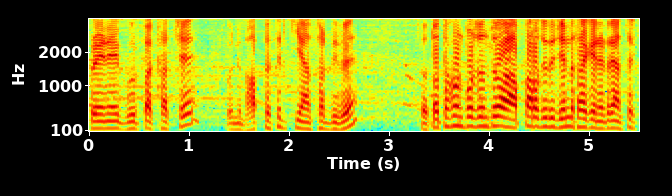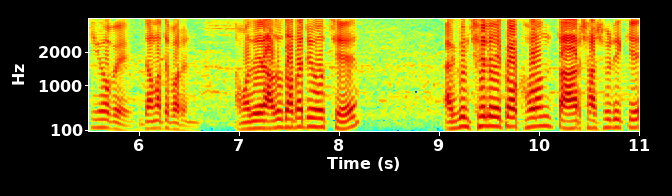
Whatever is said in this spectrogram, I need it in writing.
ব্রেনে ঘুরপাক খাচ্ছে। উনি ভাবতেছেন কি আনসার দিবে। তো ততক্ষণ পর্যন্ত আপনারা যদি জেনে থাকেন এটার অ্যান্সার কি হবে জানাতে পারেন। আমাদের আদৌ দাদাটি হচ্ছে একজন ছেলে কখন তার শাশুড়িকে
